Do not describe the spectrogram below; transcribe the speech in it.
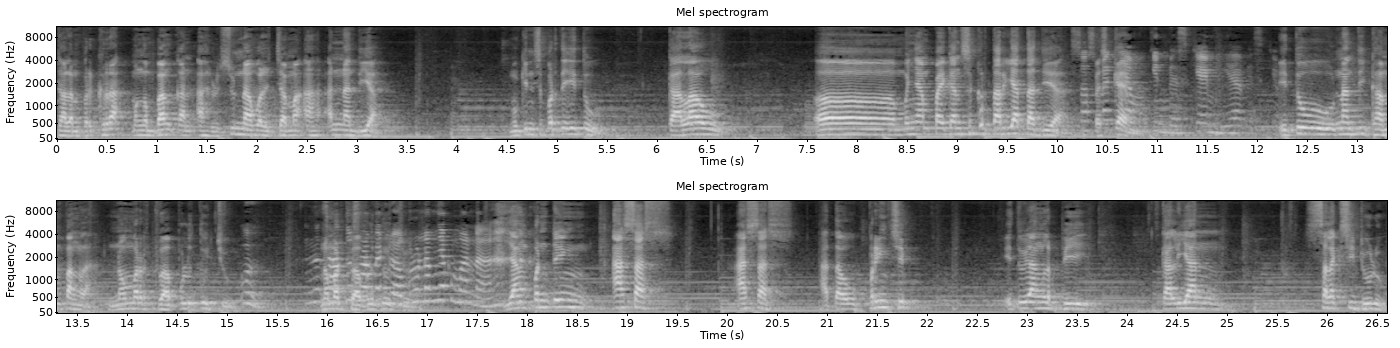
dalam bergerak mengembangkan ahlus sunnah wal jamaah an nadiyah mungkin seperti itu kalau eh, menyampaikan sekretariat tadi ya Basecamp mungkin basecamp ya basecamp. itu nanti gampang lah nomor 27 Uh, Nomor 1 sampai 27. 26 nya ke mana? yang penting asas asas atau prinsip itu yang lebih kalian seleksi dulu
